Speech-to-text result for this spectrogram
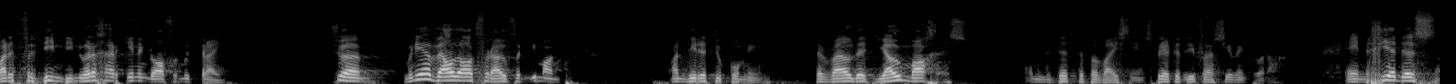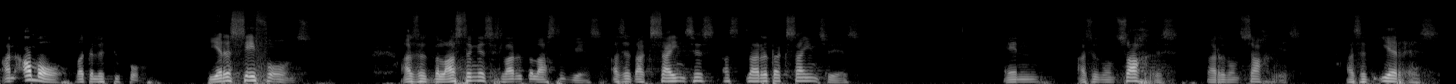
wat dit verdien, die nodige erkenning daarvoor moet kry. So, moenie 'n weldaad verhou van iemand aan wie dit toe kom nie terwyl dit jou mag is om dit te bewys nie Spreuke 3 vers 27 en gee dus aan almal wat hulle toe kom die Here sê vir ons as dit belasting is laat dit belasting wees. As dit aksyns is as laat dit aksyns wees en as dit ontsag is laat dit ontsag wees as dit eer is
